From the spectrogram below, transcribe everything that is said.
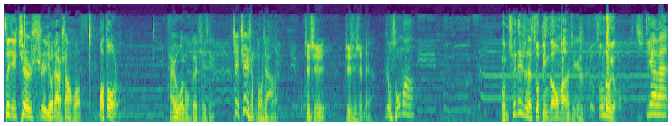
最近确实是有点上火，爆痘了。还是我龙哥贴心，这这是什么东西啊？这是这是什么呀？肉松吗？我们确定是在做冰糕吗？这个肉松都有吗？DIY，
